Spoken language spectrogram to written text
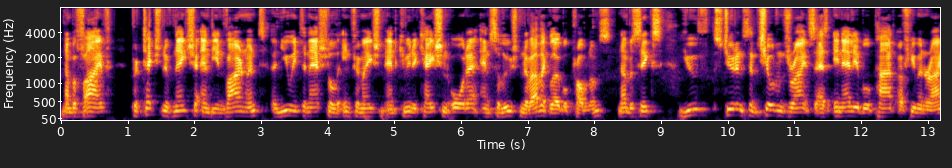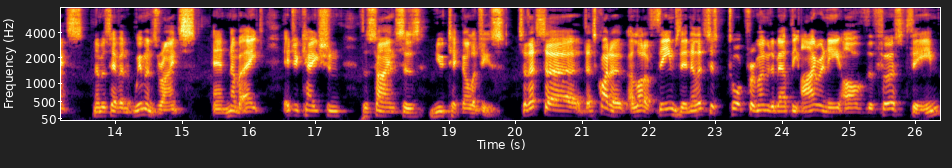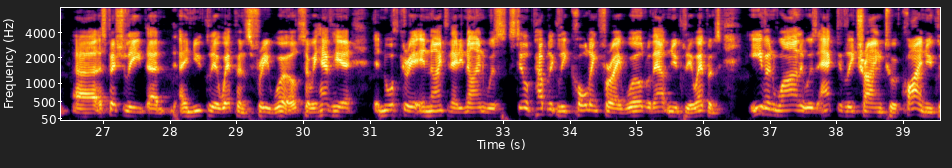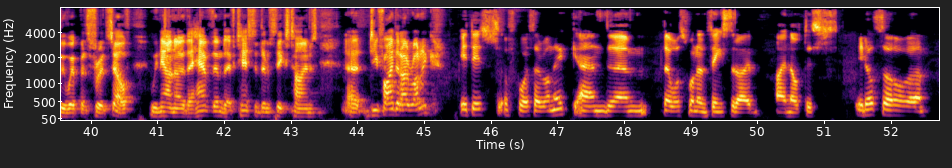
Number five, protection of nature and the environment, a new international information and communication order, and solution of other global problems. Number six, youth, students, and children's rights as inalienable part of human rights. Number seven, women's rights. And number eight, education, the sciences, new technologies. So that's uh, that's quite a, a, lot of themes there. Now let's just talk for a moment about the irony of the first theme, uh, especially uh, a nuclear weapons-free world. So we have here North Korea in 1989 was still publicly calling for a world without nuclear weapons. Even while it was actively trying to acquire nuclear weapons for itself, we now know they have them. They've tested them six times. Uh, do you find it ironic? It is, of course, ironic, and um, that was one of the things that I I noticed. It also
